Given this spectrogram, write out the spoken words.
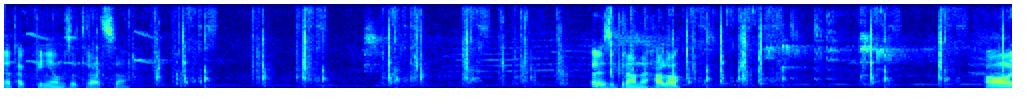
Ja tak pieniądze tracę? To jest grane, halo? O,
